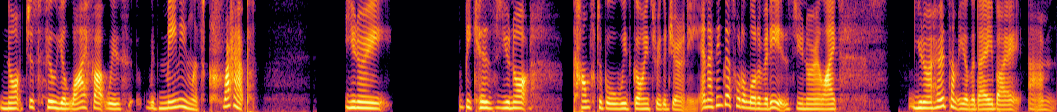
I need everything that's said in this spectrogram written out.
not just fill your life up with, with meaningless crap. You know, because you're not comfortable with going through the journey. And I think that's what a lot of it is, you know, like, you know, I heard something the other day by, um,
